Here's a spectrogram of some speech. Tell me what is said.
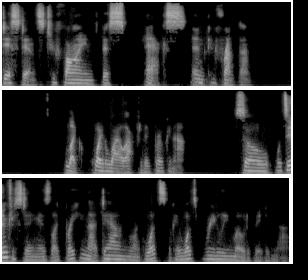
distance to find this X and confront them. Like quite a while after they've broken up. So what's interesting is like breaking that down and like what's okay, what's really motivating that?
